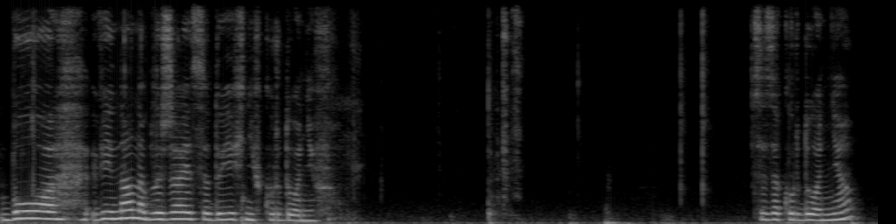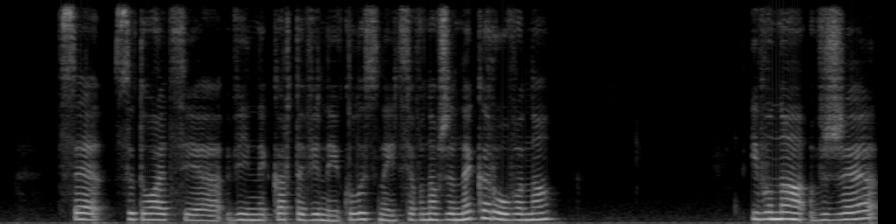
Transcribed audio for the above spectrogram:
Бо війна наближається до їхніх кордонів. Це закордоння, це ситуація війни, карта війни, колесниця, вона вже не керована, і вона вже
